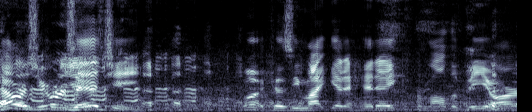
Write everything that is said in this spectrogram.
How is yours edgy? what? Because he might get a headache from all the VR."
